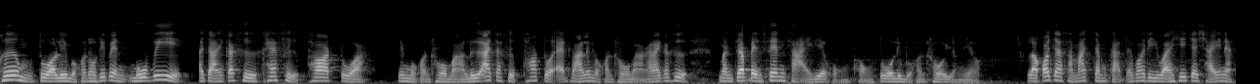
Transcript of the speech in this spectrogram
เพิ่มตัว remote control ที่เป็น movie อาจารย์ก็คือแค่สืบทอดตัว remote control มา หรืออาจจะสืบทอดตัว advanced remote control มาก็ได้ ก็คือ มันจะเป็นเส้นสายเดียวของของตัว remote control อย่างเดียว เราก็จะสามารถจำกัดได้ว่า device ที่จะใช้เนี่ย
